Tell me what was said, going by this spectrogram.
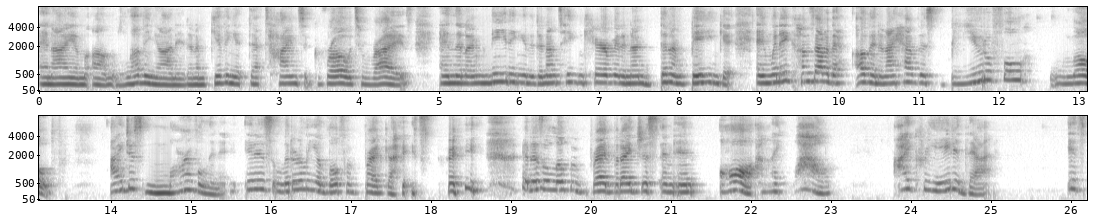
and i am um, loving on it and i'm giving it that time to grow to rise. And then i'm kneading it and i'm taking care of it and I'm, then i'm baking it. And when it comes out of the oven and i have this beautiful loaf i just marvel in it it is literally a loaf of bread guys right? It is a loaf of bread, but I just am in awe. I'm like, wow, I created that. It's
